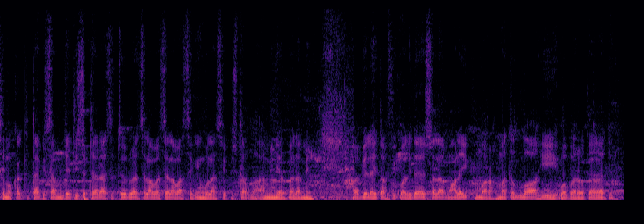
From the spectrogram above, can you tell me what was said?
Semoga kita bisa menjadi saudara seturut selawat-selawat saking welasi Gusti Allah. Amin ya rabbal alamin. Wabillahi taufiq wal assalamualaikum warahmatullahi wabarakatuh.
